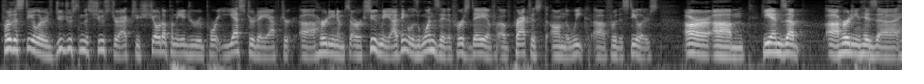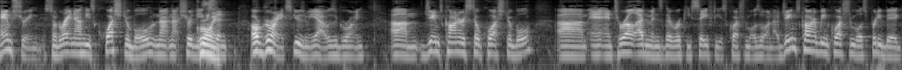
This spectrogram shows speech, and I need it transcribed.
For the Steelers, Juju Smith-Schuster actually showed up on the injury report yesterday after uh, hurting him, or excuse me, I think it was Wednesday, the first day of, of practice on the week uh, for the Steelers. Or um, he ends up uh, hurting his uh, hamstring, so right now he's questionable. Not not sure the groin. extent. Or groin, excuse me. Yeah, it was a groin. Um, James Conner is still questionable. Um, and, and, Terrell Edmunds, their rookie safety, is questionable as well. Now, James Conner being questionable is pretty big.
